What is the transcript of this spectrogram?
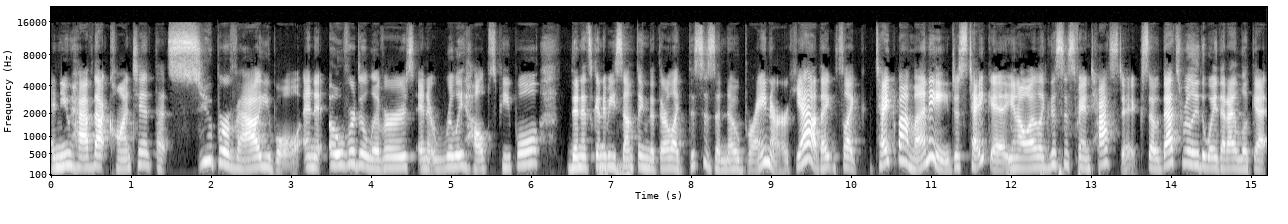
and you have that content that's super valuable and it over delivers and it really helps people, then it's going to be Mhm. something that they're like, this is a no brainer. Yeah, they, it's like, take my money, just take it. You know, I like, this is fantastic. So that's really the way that I look at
